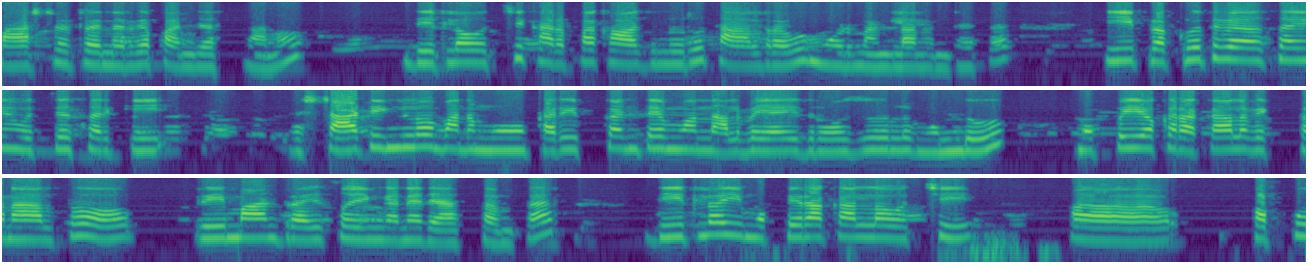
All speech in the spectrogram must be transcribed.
మాస్టర్ ట్రైనర్గా పనిచేస్తున్నాను. దీంట్లో వచ్చి కరప కాజులూరు తాళరావు మూడు మండలాలు ఉంటాయి సార్. ఈ ప్రకృతి వ్యవసాయం వచ్చేసరికి స్టార్టింగ్లో మనము ఖరీఫ్ కంటే నలభై ఐదు రోజుల ముందు ముప్పై ఒక్క రకాల విత్తనాలతో ప్రీమాన్ డ్రై సోయింగ్ అనేది వేస్తాం సార్. దీంట్లో ఈ ముప్పై రకాల్లో వచ్చి పప్పు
